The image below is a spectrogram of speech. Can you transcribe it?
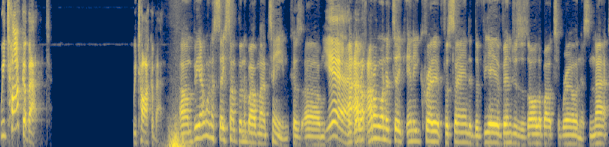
We talk about it. We talk about it. Um, B, I want to say something about my team because um, yeah, I, I, don't I don't want to take any credit for saying that the VA Avengers is all about Terrell, and it's not.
